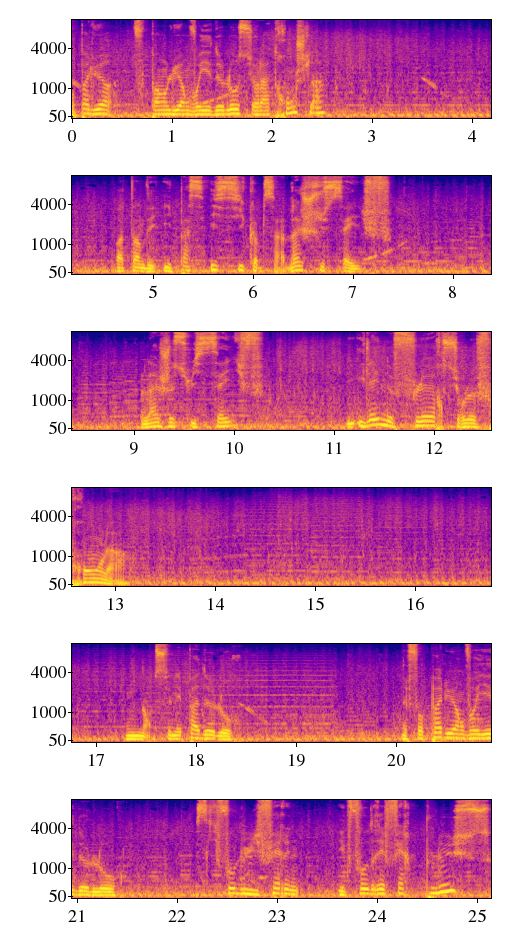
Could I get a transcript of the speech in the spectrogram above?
Faut pas lui, faut lui envoyer de l'eau sur la tronche là Attendez, il passe ici comme ça. Là, je suis safe. Là, je suis safe. Il a une fleur sur le front là. Non, ce n'est pas de l'eau. Il faut pas lui envoyer de l'eau. Est-ce qu'il faut lui. Il faudrait faire plus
